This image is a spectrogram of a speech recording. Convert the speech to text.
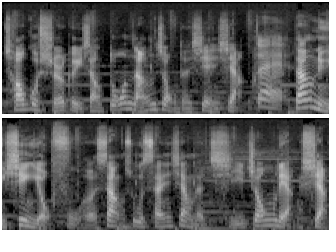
超过十二个以上多囊肿的现象。对，当女性有符合上述三项的其中两项，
